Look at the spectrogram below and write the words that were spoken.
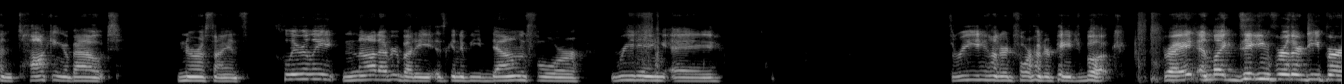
and talking about neuroscience, clearly not everybody is going to be down for reading a 300 400 page book right? And like digging further deeper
